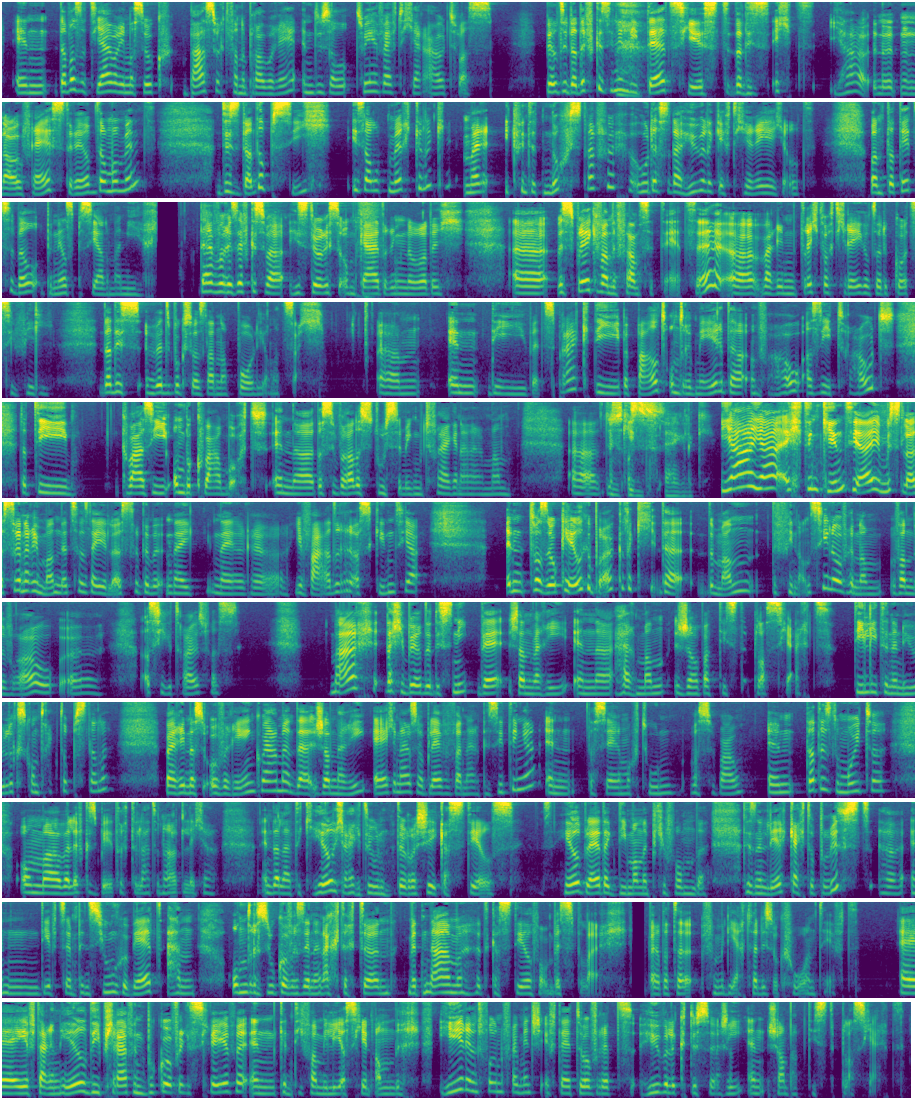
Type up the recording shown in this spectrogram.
En dat was het jaar waarin ze ook baas werd van de brouwerij en dus al 52 jaar oud was. Beeld u dat even in in die tijdsgeest. Dat is echt ja, een, een oude vrijster op dat moment. Dus dat op zich is al opmerkelijk. Maar ik vind het nog straffer hoe dat ze dat huwelijk heeft geregeld. Want dat deed ze wel op een heel speciale manier. Daarvoor is even wat historische omkadering nodig. Uh, we spreken van de Franse tijd, hè, uh, waarin het recht wordt geregeld door de Code Civil. Dat is een wetboek zoals dat Napoleon het zag. Um, en die wetspraak die bepaalt onder meer dat een vrouw, als die trouwt, dat die quasi onbekwaam wordt. En uh, dat ze voor alles toestemming moet vragen aan haar man. Uh, dus een kind, eigenlijk. Ja, ja, echt een kind. Ja. Je moest luisteren naar je man, net zoals dat je luisterde naar, je, naar uh, je vader als kind. Ja. En het was ook heel gebruikelijk dat de man de financiën overnam van de vrouw als je getrouwd was. Maar dat gebeurde dus niet bij Jeanne-Marie en haar man Jean-Baptiste Plasgaard die lieten een huwelijkscontract opstellen, waarin dat ze overeenkwamen dat Jeanne-Marie eigenaar zou blijven van haar bezittingen en dat zij mocht doen wat ze wou. En dat is de moeite om uh, wel even beter te laten uitleggen. En dat laat ik heel graag doen door Roger Casteels. Heel blij dat ik die man heb gevonden. Het is een leerkracht op rust uh, en die heeft zijn pensioen gewijd aan onderzoek over zijn achtertuin, met name het kasteel van Wespelaar, waar dat de familie Artwell dus ook gewoond heeft. Hij heeft daar een heel diepgravend boek over geschreven en kent die familie als geen ander. Hier in het volgende fragmentje heeft hij het over het huwelijk tussen Marie en Jean-Baptiste Plasgaard.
